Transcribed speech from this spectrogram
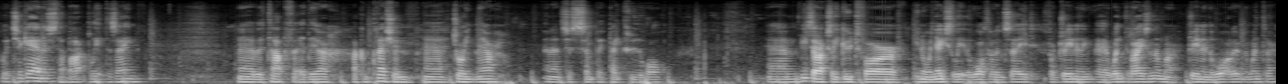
which again is just a backplate design. Uh, with the tap fitted there, a compression uh, joint there, and then just simply pipe through the wall. Um, these are actually good for, you know, when you isolate the water inside, for draining, uh, winterising them or draining the water out in the winter.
